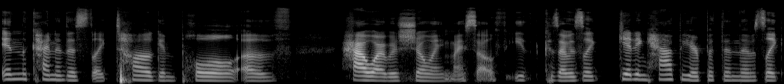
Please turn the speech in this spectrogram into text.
in the kind of this like tug and pull of how I was showing myself because I was like getting happier, but then there was like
